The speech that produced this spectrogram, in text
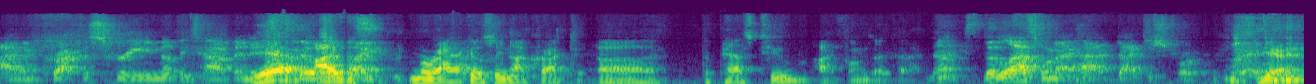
I haven't cracked the screen. Nothing's happened. It's Yeah, I've like miraculously not cracked uh, the past two iPhones I've had. nice. The last one I had, I destroyed. Yeah.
